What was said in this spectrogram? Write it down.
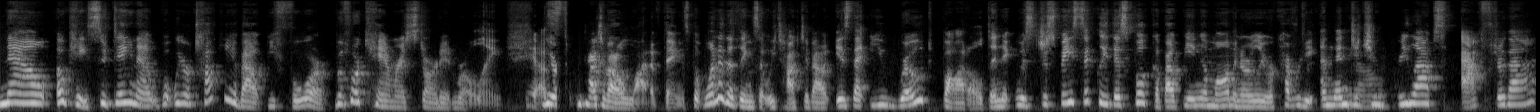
Now, okay, so Dana, what we were talking about before before cameras started rolling, Yes. we, were, we talked about a lot of things, but one of the things that we talked about is that you wrote Bottled, and it was just basically this book about being a mom in early recovery. And then did you relapse after that?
